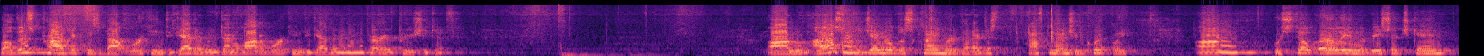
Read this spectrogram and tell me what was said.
Well, this project is about working together. We've done a lot of working together, and I'm very appreciative. Um, I also have a general disclaimer that I just have to mention quickly. Um, we're still early in the research game.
